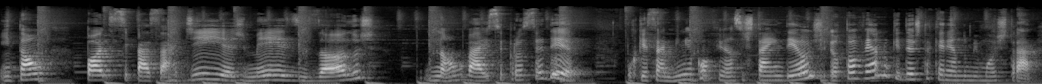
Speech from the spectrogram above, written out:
Então pode se passar dias, meses, anos, não vai se proceder. Porque se a minha confiança está em Deus, eu tô vendo o que Deus está querendo me mostrar.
